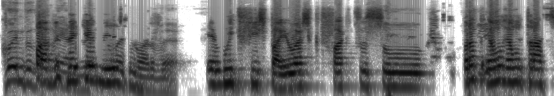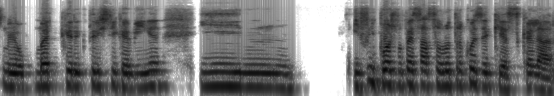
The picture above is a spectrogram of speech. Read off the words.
quando dá merda, é, que é, mesmo. é muito fixe, pá. Eu acho que de facto sou. Pronto, é, um, é um traço meu, uma característica minha e hum, e, e pôs-me a pensar sobre outra coisa, que é, se calhar,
